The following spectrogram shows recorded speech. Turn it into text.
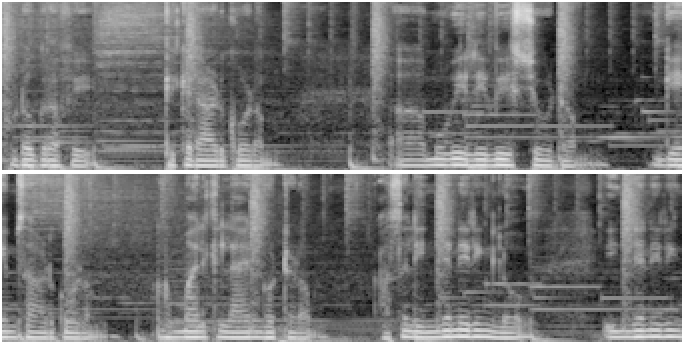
ఫోటోగ్రఫీ క్రికెట్ ఆడుకోవడం మూవీ రివ్యూస్ చూడడం గేమ్స్ ఆడుకోవడం అమ్మాయిలకి లైన్ కొట్టడం. అసలు ఇంజనీరింగ్లో ఇంజనీరింగ్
